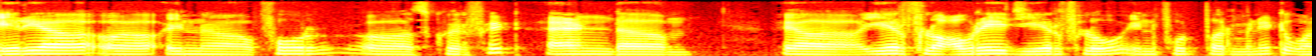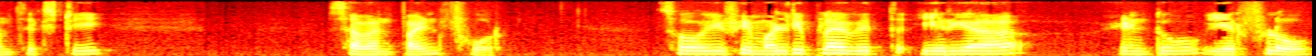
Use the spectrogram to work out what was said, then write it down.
area uh, in uh, 4 uh, square feet and um, uh, airflow average airflow in foot per minute 167.4 so if we multiply with area into airflow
